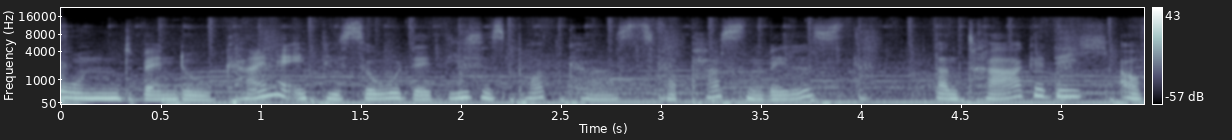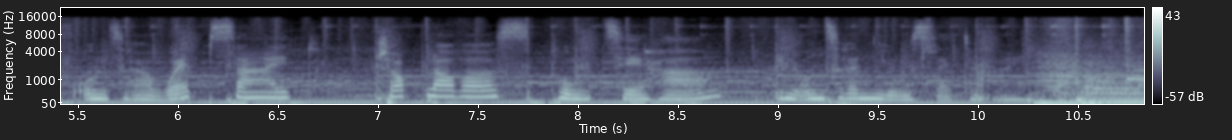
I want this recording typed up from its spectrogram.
Und wenn du keine Episode dieses Podcasts verpassen willst, dann trage dich auf unserer Website joblovers.ch in unseren Newsletter ein.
